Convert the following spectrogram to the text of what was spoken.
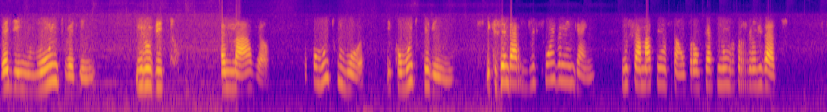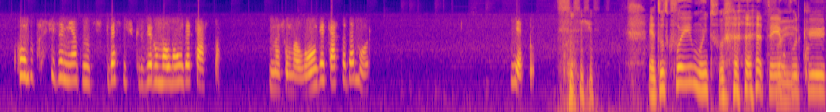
velhinho, muito velhinho, erudito, amável, com muito humor e com muito carinho, e que sem dar lições a ninguém, nos chama a atenção para um certo número de realidades. Como precisamente se estivesse a escrever uma longa carta, mas uma longa carta de amor. E é tudo. É tudo que foi muito, até foi. porque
